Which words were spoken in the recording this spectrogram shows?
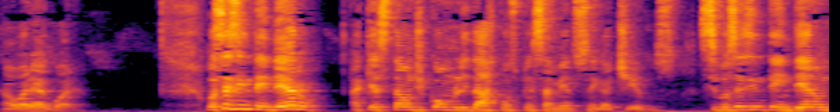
A hora é agora. Vocês entenderam a questão de como lidar com os pensamentos negativos? Se vocês entenderam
